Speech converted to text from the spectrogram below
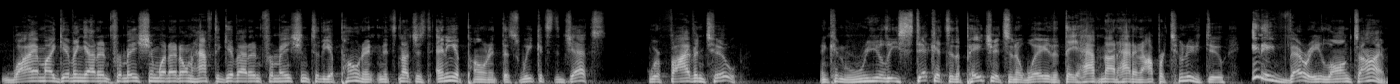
why am I giving out information when I don't have to give out information to the opponent? And it's not just any opponent this week; it's the Jets, who are five and two, and can really stick it to the Patriots in a way that they have not had an opportunity to in a very long time.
